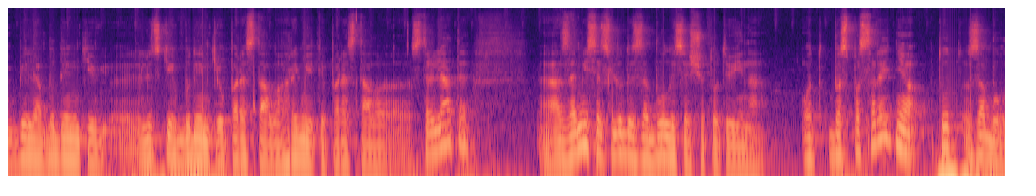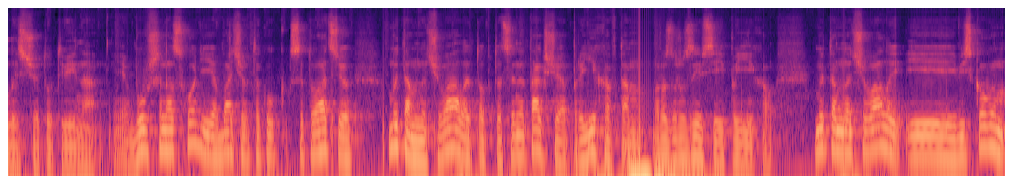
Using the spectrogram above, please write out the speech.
біля будинків, людських будинків перестало гриміти, перестало стріляти, е, за місяць люди забулися, що тут війна. От безпосередньо тут забулись, що тут війна. Бувши на сході, я бачив таку ситуацію. Ми там ночували, тобто це не так, що я приїхав, там розгрузився і поїхав. Ми там ночували, і військовим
